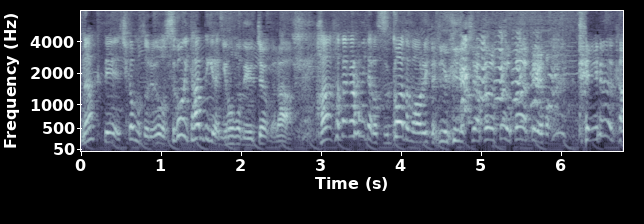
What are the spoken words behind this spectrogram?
なくてしかもそれをすごい端的な日本語で言っちゃうからははたから見たらすっごい頭悪い人に言っちゃうわけよっ ていうか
